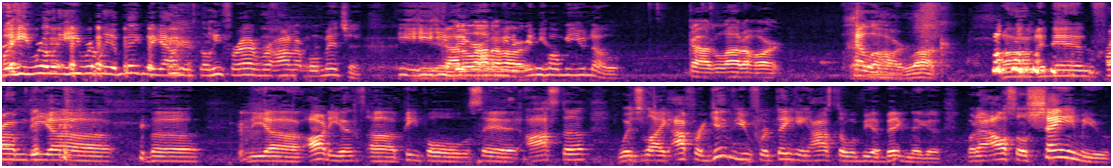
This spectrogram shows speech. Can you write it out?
But he really, he really a big nigga out here, so he forever honorable mention. He he, he Got a lot of heart. any homie you know. Got a lot of heart. Hella hard. luck. Um, and then from the uh, the the uh, audience, uh, people said Asta, which like I forgive you for thinking Asta would be a big nigga, but I also shame you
